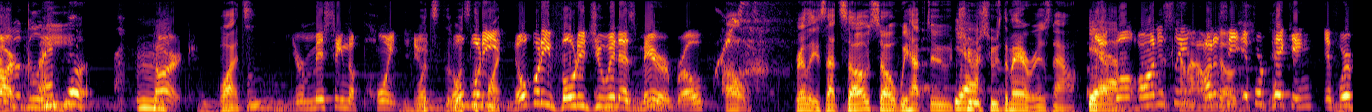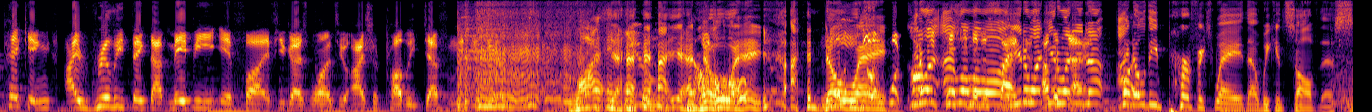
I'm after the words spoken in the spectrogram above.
I ugly. Don't- Dark. What? You're missing the point, dude. What's the- what's the point? nobody voted you in as mayor, bro. Oh, really? Is that so? So we have to Yeah. choose who's the mayor is now. Yeah. Well, honestly, Kinda how it honestly, if we're picking, if we're picking, I really think that maybe if uh, if you guys wanted to, I should probably definitely be mayor. What? yeah, no, way. I had no, No, way. no, what you know what? competition Whoa, whoa, whoa, You know what? You know what? about You what? I know the perfect way that we can solve this.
